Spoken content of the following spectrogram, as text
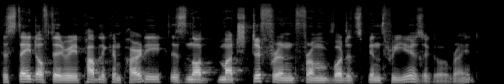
the state of the Republican Party is not much different from what it's been three years ago, right?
